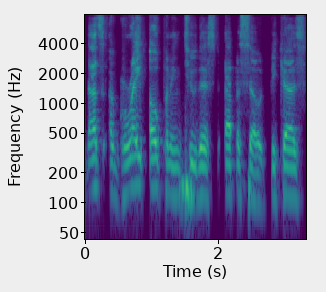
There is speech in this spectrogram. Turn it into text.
That's a great opening to this episode because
